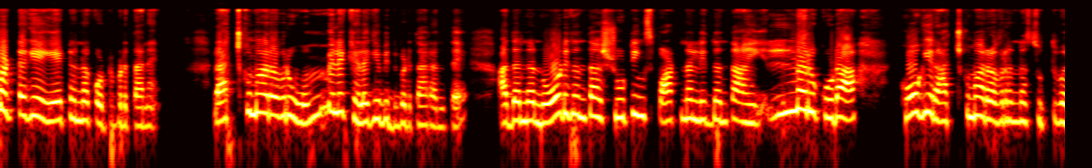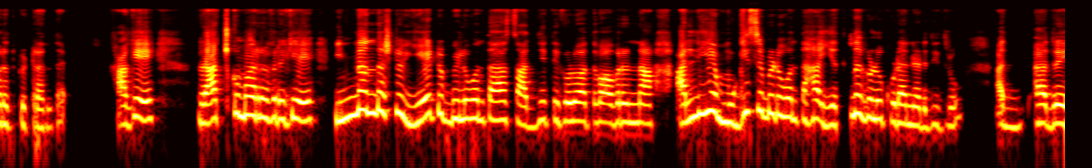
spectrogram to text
ಮಟ್ಟಿಗೆ ಏಟನ್ನ ಕೊಟ್ಟು ಬಿಡ್ತಾನೆ ರಾಜ್ಕುಮಾರ್ ಅವರು ಒಮ್ಮೆಲೆ ಕೆಳಗೆ ಬಿದ್ದ್ಬಿಡ್ತಾರಂತೆ ಅದನ್ನ ನೋಡಿದಂತಹ ಶೂಟಿಂಗ್ ಸ್ಪಾಟ್ ನಲ್ಲಿದ್ದಂತಹ ಎಲ್ಲರೂ ಕೂಡ ಹೋಗಿ ರಾಜ್ಕುಮಾರ್ ಅವರನ್ನ ಸುತ್ತುವರೆದು ಬಿಟ್ರಂತೆ. ಹಾಗೆ ರಾಜ್ಕುಮಾರ್ ಅವರಿಗೆ ಇನ್ನೊಂದಷ್ಟು ಏಟು ಬೀಳುವಂತಹ ಸಾಧ್ಯತೆಗಳು ಅಥವಾ ಅವರನ್ನ ಅಲ್ಲಿಯೇ ಮುಗಿಸಿ ಬಿಡುವಂತಹ ಯತ್ನಗಳು ಕೂಡ ನಡೆದಿದ್ರು. ಅದ್, ಆದ್ರೆ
